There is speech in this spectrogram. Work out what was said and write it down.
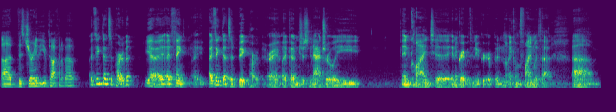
uh, this journey that you're talking about? I think that's a part of it. Yeah, I, I think I, I think that's a big part of it, right? Like I'm just naturally inclined to integrate with a new group, and like I'm fine with that. Um,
